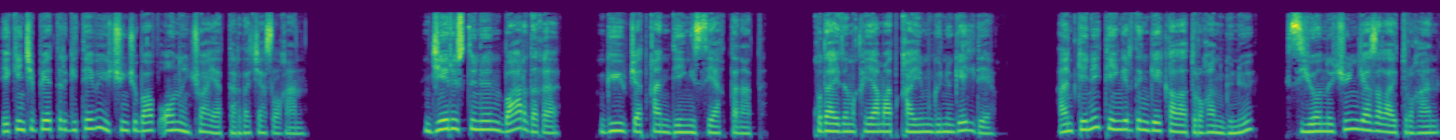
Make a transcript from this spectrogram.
экинчи петр китеби үчүнчү бап онунчу аяттарда жазылган. Жер үстүнүн бардыгы күйүп жаткан деңиз сыяктанат. Кудайдын кыямат кайым күнү келди. Анткени теңирдин кек ала турган күнү сион үчүн жазалай турган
